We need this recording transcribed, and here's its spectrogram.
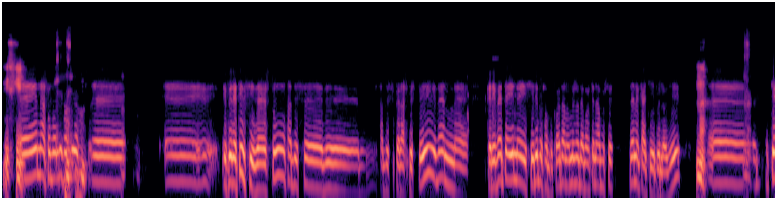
Ε, είναι ένα προπονητή ο οποίο ε, ε, υπηρετείς τι ιδέες του, θα τις ε, θα τις υπερασπιστεί. Δεν ε, κρύβεται, είναι ισχυρή προσωπικότητα. Νομίζω ότι από αυτήν την άποψη δεν είναι κακή επιλογή. Ναι. Ε, και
